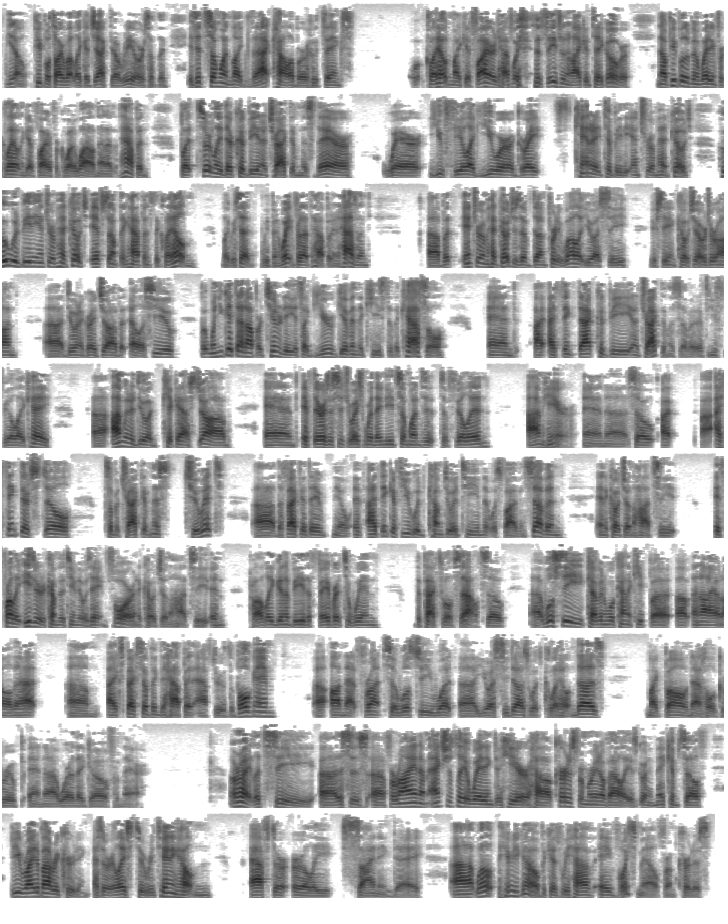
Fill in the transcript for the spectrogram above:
you know, people talk about like a Jack Del Rio or something. Is it someone like that caliber who thinks Clay Helton might get fired halfway through the season and I could take over? Now, people have been waiting for Clay Helton to get fired for quite a while, and that hasn't happened. But certainly there could be an attractiveness there where you feel like you are a great candidate to be the interim head coach who would be the interim head coach if something happens to Clay Helton? Like we said, we've been waiting for that to happen and it hasn't. Uh, but interim head coaches have done pretty well at USC. You're seeing Coach Orgeron, uh, doing a great job at LSU. But when you get that opportunity, it's like you're given the keys to the castle. And I, I think that could be an attractiveness of it. If you feel like, hey, uh, I'm going to do a kick-ass job. And if there is a situation where they need someone to, to fill in, I'm here. And, uh, so I, I think there's still some attractiveness to it. Uh, the fact that they, you know, I think if you would come to a team that was five and seven and a coach on the hot seat, it's probably easier to come to a team that was eight and four and a coach on the hot seat and probably going to be the favorite to win the Pac-12 South. So, uh, we'll see, Kevin. We'll kind of keep uh, uh, an eye on all that. Um, I expect something to happen after the bowl game, uh, on that front. So we'll see what, uh, USC does, what Clay Helton does, Mike Bohn, that whole group and, uh, where they go from there. All right, let's see. Uh, this is uh, for Ryan. I'm anxiously awaiting to hear how Curtis from Moreno Valley is going to make himself be right about recruiting as it relates to retaining Helton after early signing day. Uh, well, here you go, because we have a voicemail from Curtis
